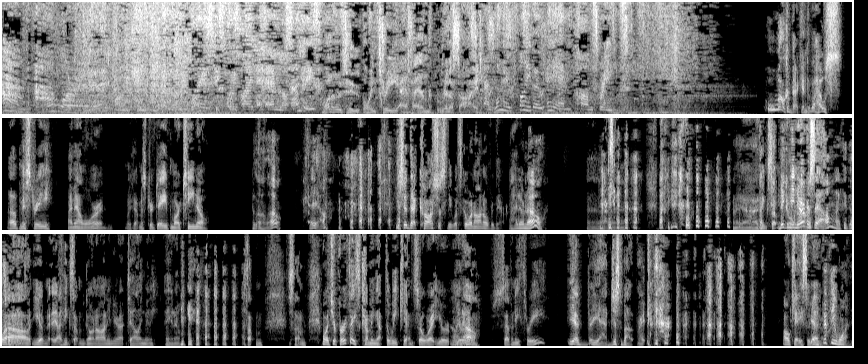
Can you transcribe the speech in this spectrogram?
and Al Warren. Heard on KCAA 106.5 FM Los Angeles 102.3 FM Riverside. and 1050 AM Palm Springs. Welcome back into the House of Mystery. I'm Al Warren. We've got Mr. Dave Martino. Hello, hello. Hey, Al. You said that cautiously. What's going on over there? I don't know. Uh, yeah, I think something Making me nervous, Al. I think that's what well, you have, I think something's going on, and you're not telling me. You know, something, something. Well, it's your birthday's coming up the weekend, so right, you're I you're know. seventy three. Yeah, yeah, just about, right? Okay, so yeah, you're not.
